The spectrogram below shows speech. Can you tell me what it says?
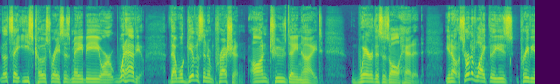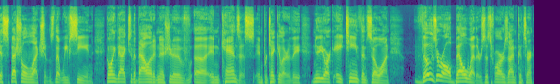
let's say, East Coast races, maybe, or what have you? That will give us an impression on Tuesday night where this is all headed. You know, sort of like these previous special elections that we've seen, going back to the ballot initiative uh, in Kansas in particular, the New York 18th, and so on. Those are all bellwethers as far as I'm concerned.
